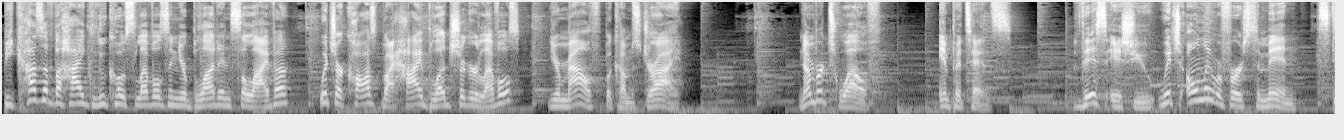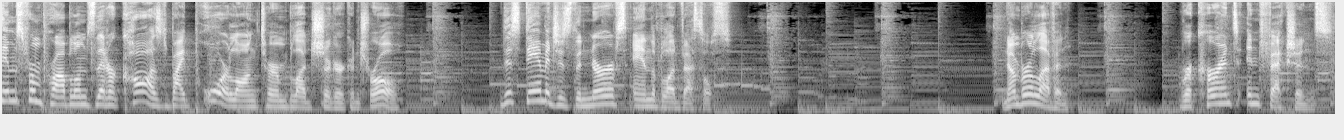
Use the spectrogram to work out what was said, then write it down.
Because of the high glucose levels in your blood and saliva, which are caused by high blood sugar levels, your mouth becomes dry. Number 12, impotence. This issue, which only refers to men, stems from problems that are caused by poor long-term blood sugar control. This damages the nerves and the blood vessels. Number 11, recurrent infections.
